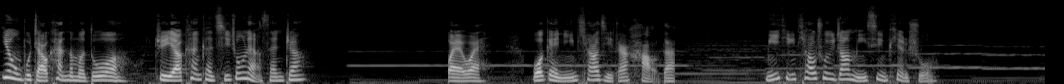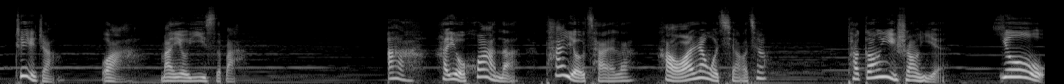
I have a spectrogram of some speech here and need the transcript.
用不着看那么多，只要看看其中两三张。喂喂，我给您挑几张好的。迷婷挑出一张明信片说：“这张，哇，蛮有意思吧？啊，还有画呢，太有才了。好啊，让我瞧瞧。”他刚一上眼，哟，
